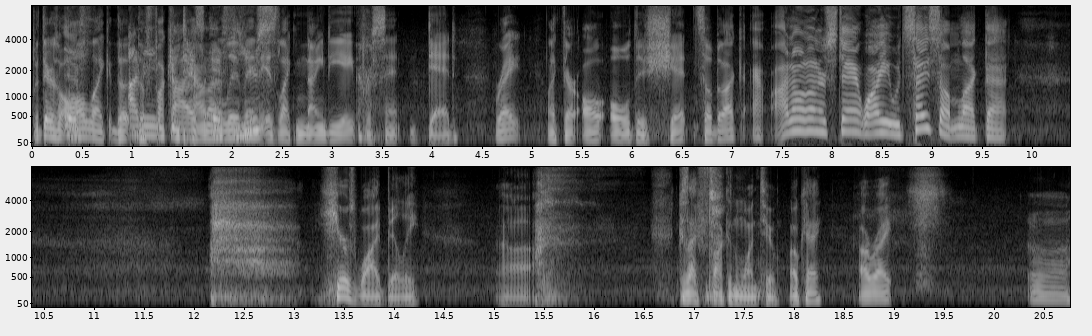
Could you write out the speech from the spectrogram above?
But there's all If- like the, I the mean, fucking guys, town I live in s- is like 98% dead, right? Like they're all old as shit. So be like, I, I don't understand why he would say something like that. Here's why, Billy. Because I fucking want to, okay? All right? uh,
